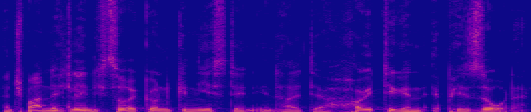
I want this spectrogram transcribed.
Entspann dich, lehn dich zurück und genieß den Inhalt der heutigen Episode.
